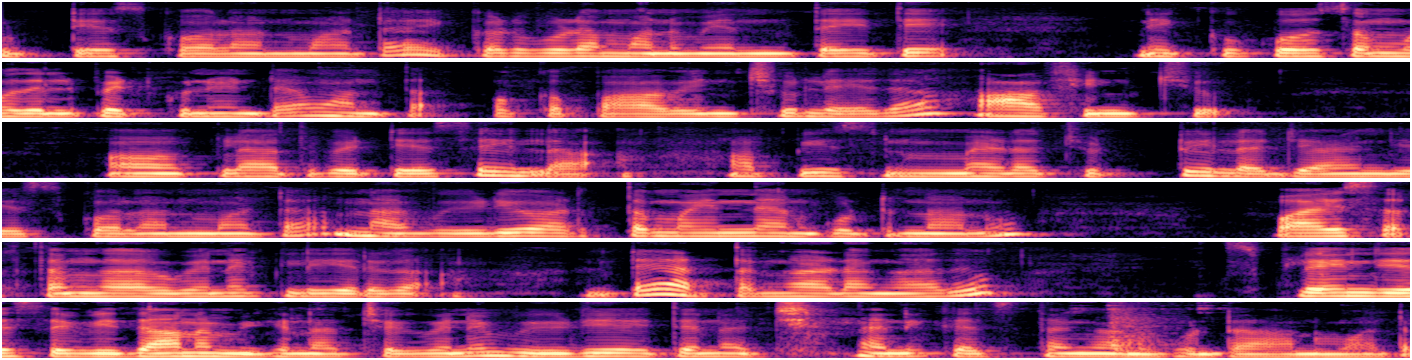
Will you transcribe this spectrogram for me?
కుట్టేసుకోవాలన్నమాట. ఇక్కడ కూడా మనం ఎంతైతే నెక్ కోసం వదిలిపెట్టుకుని ఉంటాం అంత ఒక పావించు లేదా హాఫ్ ఇంచు. క్లాత్ పెట్టేసి ఇలా ఆ పీస్ మెడ చుట్టూ ఇలా జాయిన్ చేసుకోవాలన్నమాట. నా వీడియో అర్థమైంది అనుకుంటున్నాను. వాయిస్ అర్థం కాకపోయినా క్లియర్గా అంటే అర్థం కావడం కాదు. ఎక్స్ప్లెయిన్ చేసే విధానం మీకు నచ్చకపోయినా వీడియో అయితే నచ్చిందని ఖచ్చితంగా అనుకుంటాను అనమాట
